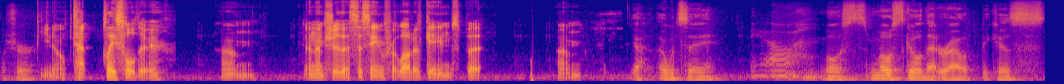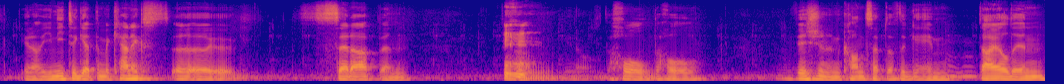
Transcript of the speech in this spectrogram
For sure. you know temp placeholder um, and i'm sure that's the same for a lot of games but um, Yeah, I would say Yeah. most most go that route because you know you need to get the mechanics uh, set up and mhm, um, you know the whole the whole vision and concept of the game dialed in,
